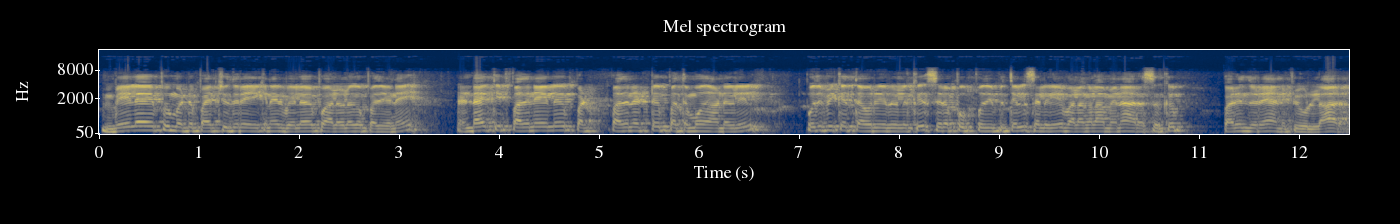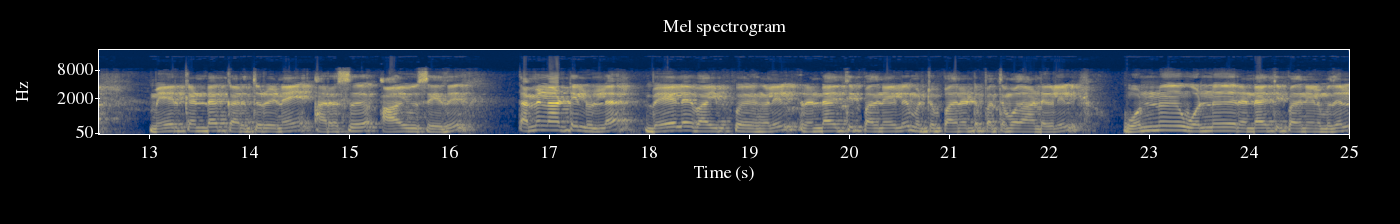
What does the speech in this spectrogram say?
வேலைவாய்ப்பு மற்றும் பயிற்சித்துறை இயக்குனர் வேலைவாய்ப்பு அலுவலக பதிவினை ரெண்டாயிரத்தி பதினேழு பட் பதினெட்டு பத்தொம்போது ஆண்டுகளில் புதுப்பிக்க தவறுகளுக்கு சிறப்பு புதுப்பித்தல் சலுகை வழங்கலாம் என அரசுக்கு பரிந்துரை அனுப்பியுள்ளார். மேற்கண்ட கருத்துரையினை அரசு ஆய்வு செய்து தமிழ்நாட்டில் உள்ள வேலை வாய்ப்புகளில் ரெண்டாயிரத்தி பதினேழு மற்றும் பதினெட்டு பத்தொம்போது ஆண்டுகளில் ஒன்று ஒன்று ரெண்டாயிரத்தி பதினேழு முதல்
